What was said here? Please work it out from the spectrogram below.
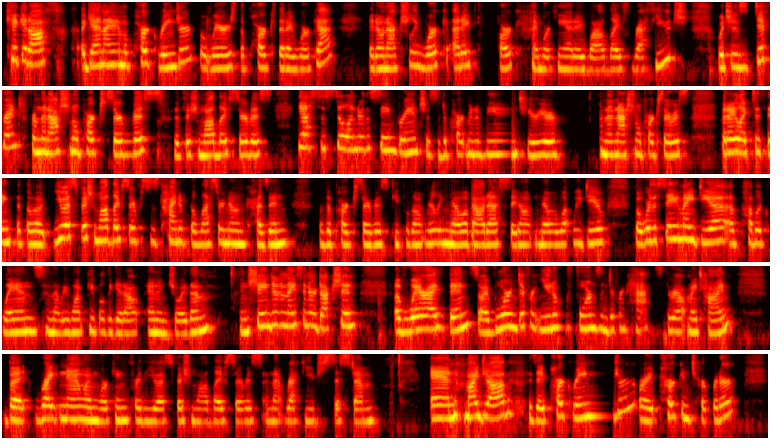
kick it off, again, I am a park ranger, but where's the park that I work at? I don't actually work at a Park. I'm working at a wildlife refuge, which is different from the National Park Service. The Fish and Wildlife Service, yes, is still under the same branch as the Department of the Interior and the National Park Service, but I like to think that the U.S. Fish and Wildlife Service is kind of the lesser known cousin of the Park Service. People don't really know about us. They don't know what we do, but we're the same idea of public lands and that we want people to get out and enjoy them. And Shane did a nice introduction of where I've been. So I've worn different uniforms and different hats throughout my time. But right now I'm working for the US Fish and Wildlife Service and that refuge system. And my job is a park ranger or a park interpreter,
